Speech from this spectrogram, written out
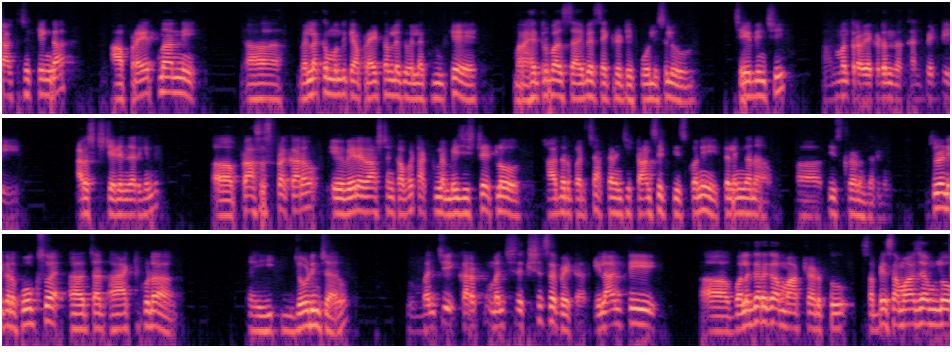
చాకచక్యంగా ఆ ప్రయత్నాన్ని వెళ్ళక ముందుకి ఆ ప్రయత్నంలోకి వెళ్ళక ముందుకే మన హైదరాబాద్ సైబర్ సెక్యూరిటీ పోలీసులు ఛేదించి హనుమంతరావు ఎక్కడుందో కనిపెట్టి అరెస్ట్ చేయడం జరిగింది. ప్రాసెస్ ప్రకారం వేరే రాష్ట్రం కాబట్టి అక్కడ మెజిస్ట్రేట్లో ఆధారపరిచి హాజరుపరిచి అక్కడి నుంచి ట్రాన్సిట్ తీసుకొని తెలంగాణ తీసుకురావడం జరిగింది. చూడండి ఇక్కడ పోక్సో యాక్ట్ కూడా జోడించారు. మంచి కరెక్ట్ మంచి సెక్షన్స్ పెట్టారు. ఇలాంటి వల్గర్గా మాట్లాడుతూ సభ్య సమాజంలో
